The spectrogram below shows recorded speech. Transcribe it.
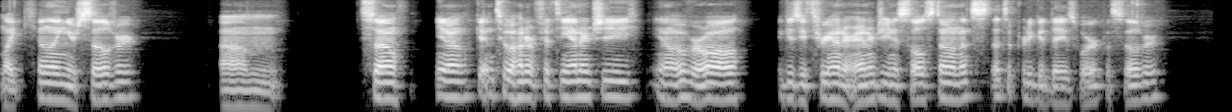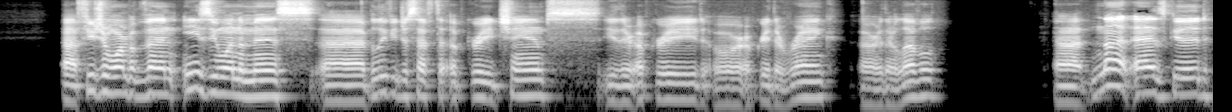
like killing your silver. Um, so, you know, getting to 150 energy, you know, overall, it gives you 300 energy in a soul stone. That's that's a pretty good day's work with silver. Uh, Fusion warm-up event, easy one to miss. Uh, I believe you just have to upgrade champs, either upgrade or upgrade their rank or their level. Uh, not as good.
